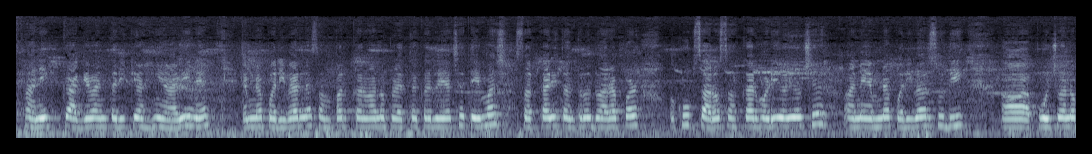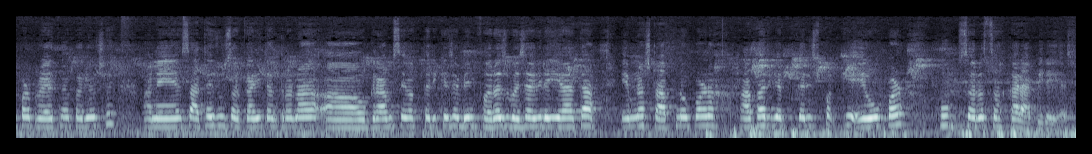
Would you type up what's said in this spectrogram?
સ્થાનિક આગેવાન તરીકે અહીં આવીને એમના પરિવારને સંપર્ક કરવાનો પ્રયત્ન કરી રહ્યા છે. તેમજ સરકારી તંત્ર દ્વારા પણ ખૂબ સારો સહકાર મળી રહ્યો છે અને એમના પરિવાર સુધી પહોંચવાનો પણ પ્રયત્ન કર્યો છે. અને સાથે જ હું સરકારી તંત્રના ગ્રામ સેવક તરીકે જે બેન ફરજ બજાવી રહ્યા હતા, એમના સ્ટાફનો પણ આભાર વ્યક્ત કરીશ કે એઓ પણ ખૂબ સરસ સહકાર આપી રહ્યા છે.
